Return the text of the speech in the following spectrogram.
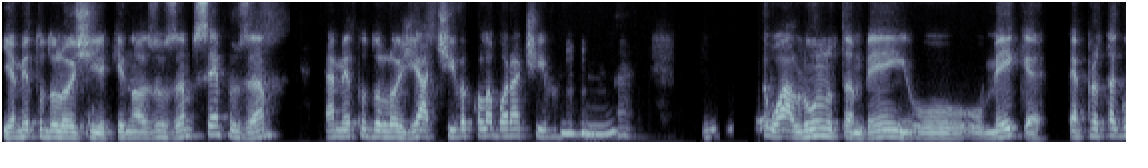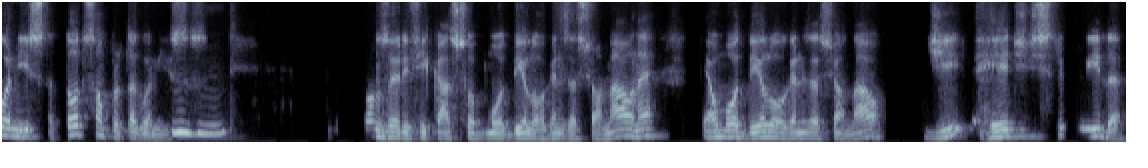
e a metodologia que nós usamos, sempre usamos, é a metodologia ativa colaborativa. Uhum. Né? O aluno também, o, o maker, é protagonista, todos são protagonistas. Uhum. Vamos verificar sobre modelo organizacional, né? É o modelo organizacional de rede distribuída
